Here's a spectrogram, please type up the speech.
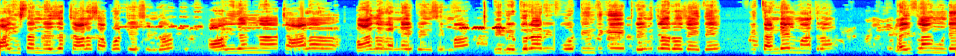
పాకిస్తాన్ మేజర్ చాలా సపోర్ట్ చేసిండు. ఆ విధంగా చాలా బాగా రన్ అయిపోయింది సినిమా. ఈ ఫిబ్రవరి ఫోర్టీన్త్కి ప్రేమికుల రోజు అయితే ఈ తండేలు మాత్రం లైఫ్ లాంగ్ ఉండే.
